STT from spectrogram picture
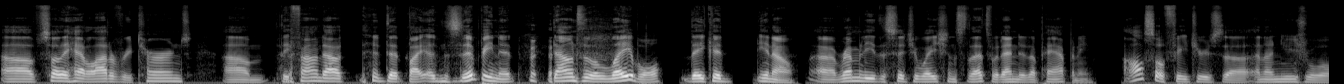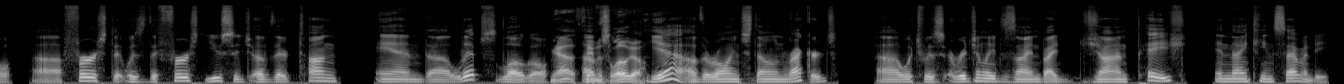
Uh, so they had a lot of returns. Um, they found out that by unzipping it down to the label, they could, you know, uh, remedy the situation. So that's what ended up happening. Also features uh, an unusual uh, first. It was the first usage of their tongue and uh, lips logo. Yeah, the famous logo. Yeah, of the Rolling Stone records, uh, which was originally designed by John Pasche in 1970.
